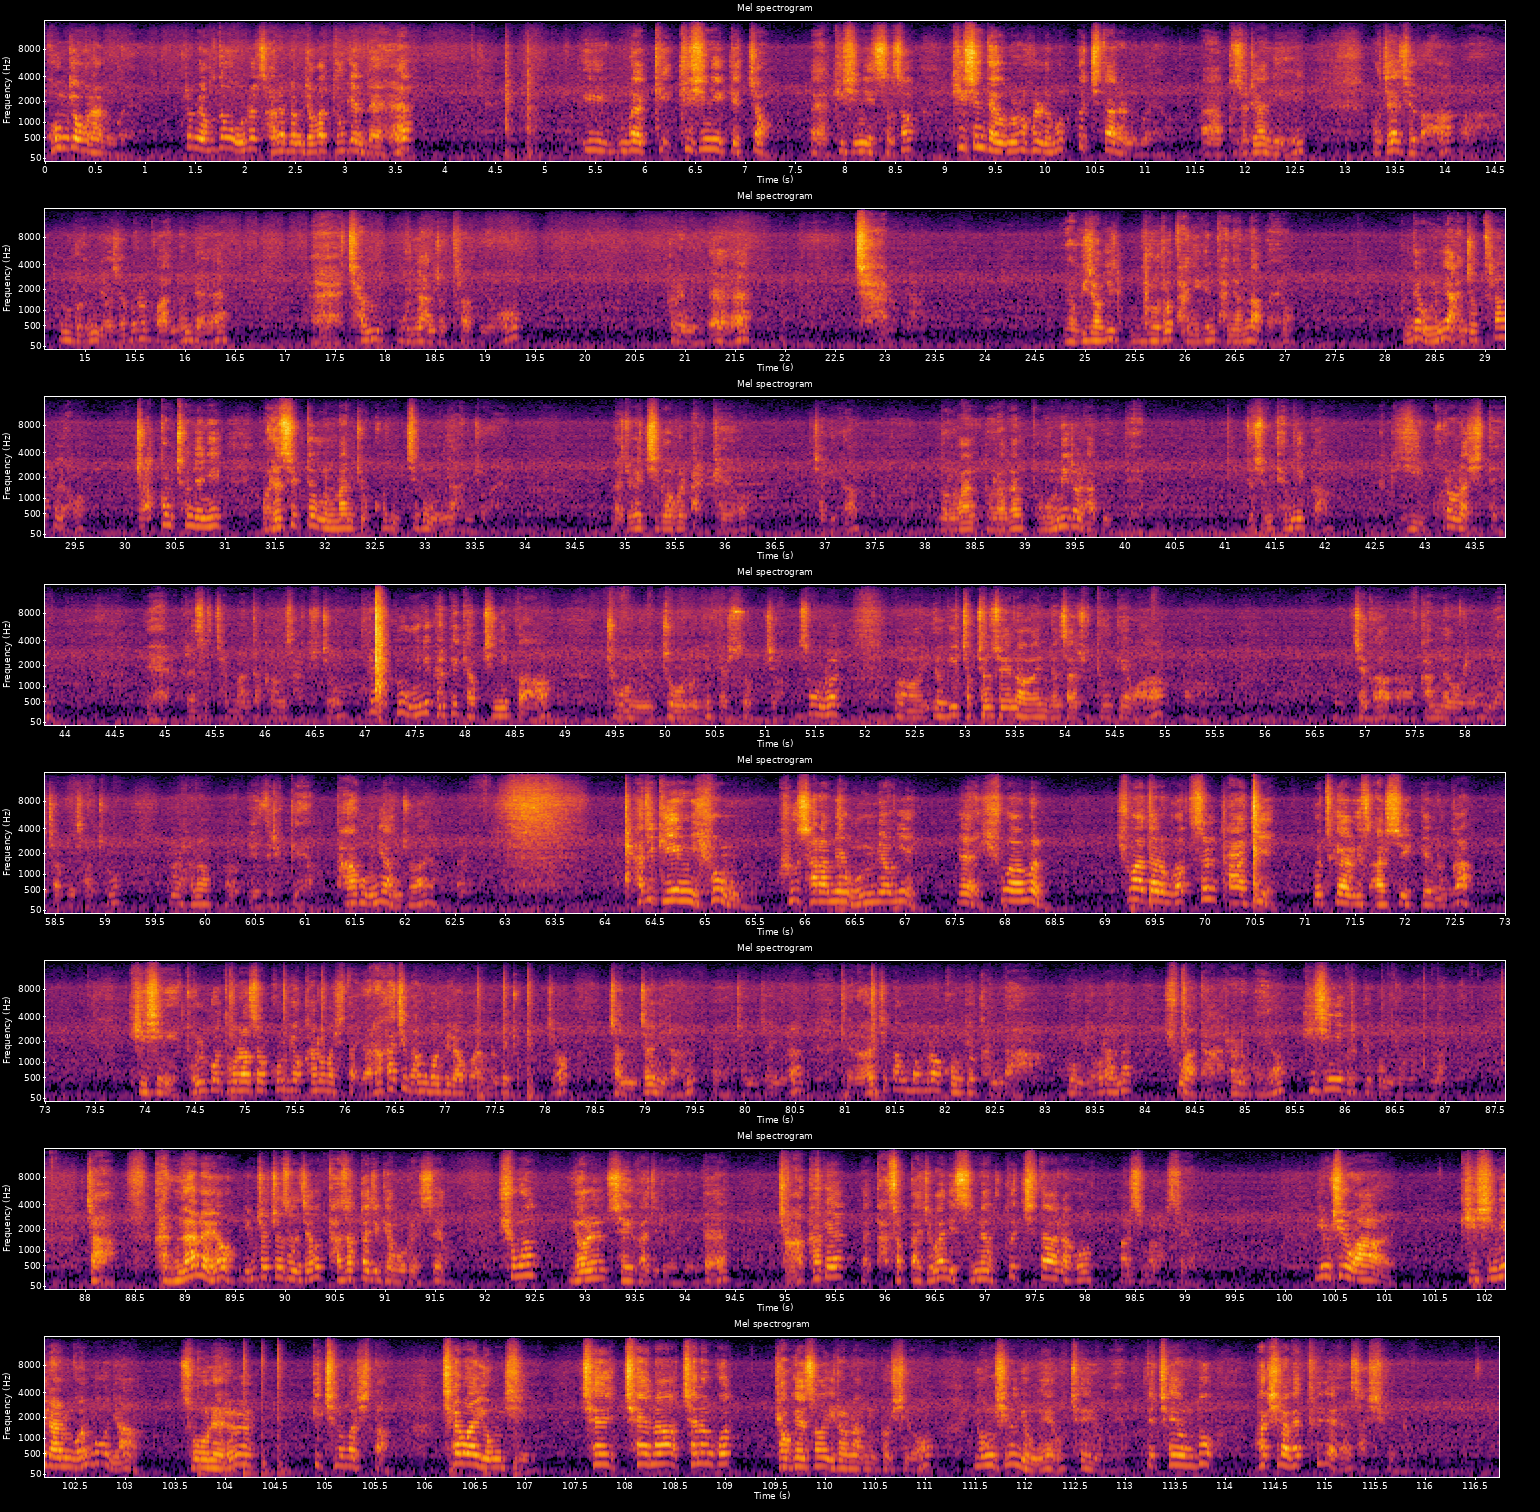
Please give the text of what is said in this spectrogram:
공격을 하는 거예요. 그럼 여기도 오늘 사례명저가 두 개인데 이뭐 귀신이 있겠죠. 예, 귀신이 있어서 귀신 대운으로 흐르면 끝이다라는 거예요. 아, 그 소리 아니. 어제 제가 아, 한분 여자분을 봤는데 에, 참 운이 안 좋더라고요. 그랬는데 참 여기저기 물으러 다니긴 다녔나 봐요. 근데 운이 안 좋더라고요. 조금 천년이 어렸을 때 운만 좋고 지금 운이 안 좋아요. 나중에 직업을 밝혀요. 자기가 노라방 도우미를 하고 있대요. 요즘 됩니까? 이 코로나 시대에. 예, 그래서 참 안타까운 사주죠. 그래, 그 운이 그렇게 겹치니까 좋은, 운- 좋은 운이 될 수 없죠. 그래서 오늘, 어, 여기 적천수에 나와 있는 사주 두 개와, 어, 제가 어, 감명을 하는 여자분 사주를 하나 어, 배드릴게요. 다 운이 안 좋아요. 예. 하지 긴 흉, 그 사람의 운명이, 예, 흉함은, 흉하다는 것을 하지, 어떻게 알 수 있겠는가? 귀신이 돌고 돌아서 공격하는 것이다. 여러 가지 방법이라고 하는 게 좋겠죠. 전전이란, 예, 전전이란 여러 가지 방법으로 공격한다. 공격을 하면 흉하다라는 거예요. 귀신이 그렇게 공격을 하면 안 돼요. 자, 간단해요. 임철철 선생은 다섯 가지 경우를 했어요. 흉은 13가지를 했는데 정확하게 다섯 가지만 있으면 끝이다라고 말씀을 하세요. 임시왈 귀신이라는 건 뭐냐? 손해를 끼치는 것이다. 체와 용시. 체, 체나, 체는 곧 격에서 일어나는 것이요. 용시는 용이에요. 체용이에요. 근데 체용도 확실하게 틀려요. 사실은.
